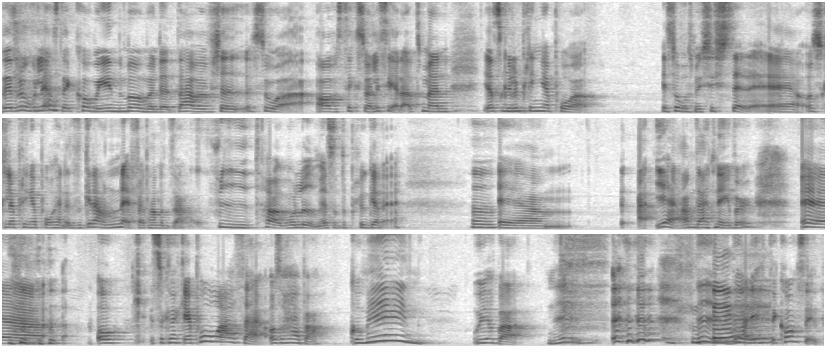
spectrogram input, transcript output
det roligaste kom in momentet, det här var i och för sig så avsexualiserat men jag skulle Mm. plinga på jag sov hos min syster eh, och så skulle jag plinga på hennes granne för att han hade så skithög volym. Jag satt och pluggade. Ja. Ehm, uh, yeah, I'm that neighbor. Eh, och så knackar jag på så här, och så hör jag bara kom in! Och jag bara nej. nej, det här är jättekonstigt.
